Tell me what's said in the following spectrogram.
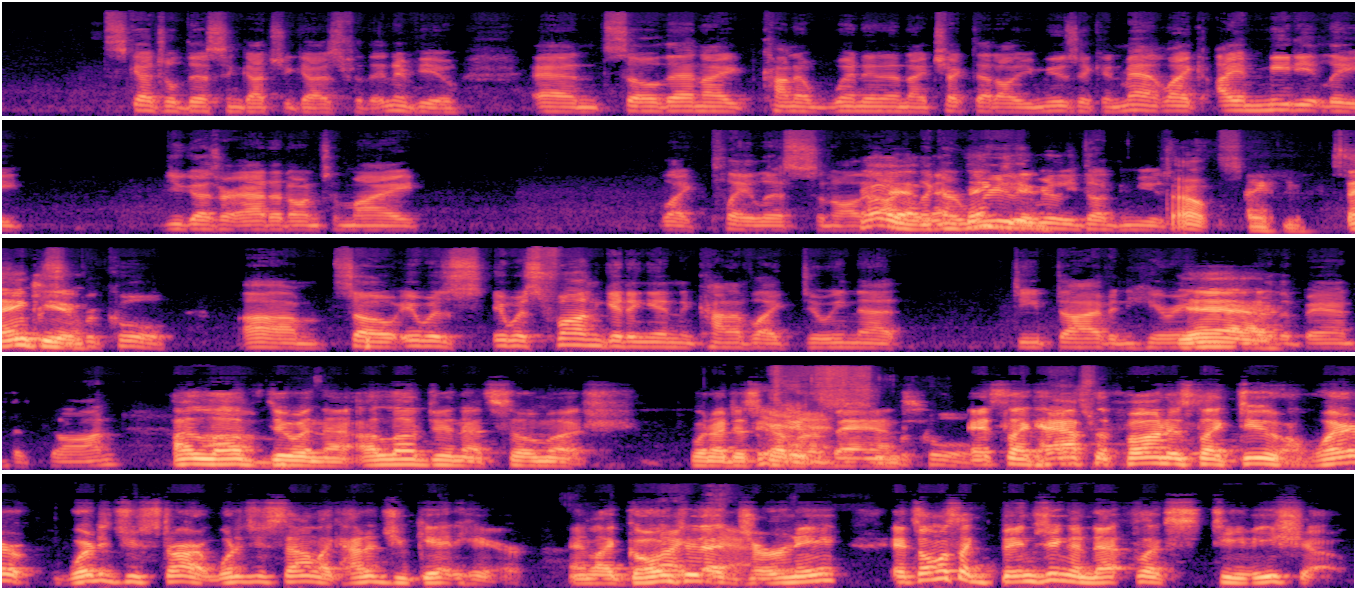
scheduled this and got you guys for the interview, and so then I kind of went in and I checked out all your music, and man, like I immediately, you guys are added onto my like playlists and all that. Oh, yeah, like man. I Thank really you. really dug the music. Oh, Thank you. Thank super, you. Super cool. Um, so it was it was fun getting in and kind of like doing that deep dive and hearing Yeah. where the band has gone. I love Um, doing that. I love doing that so much when I discover it's a band. cool. It's like Yeah, half the fun is like, dude, where where did you start? What did you sound like? How did you get here? And like going Right, through that yeah. journey, it's almost like binging a Netflix TV show.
